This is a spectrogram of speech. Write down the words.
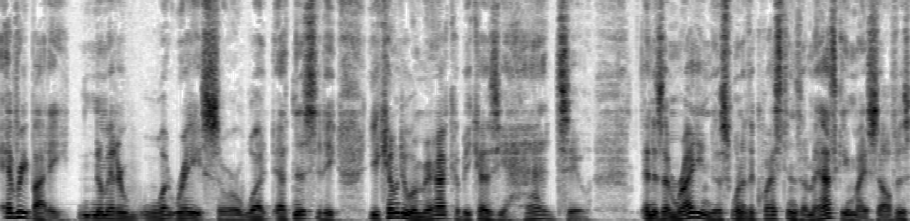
Everybody, no matter what race or what ethnicity, you come to America because you had to. And as I'm writing this, one of the questions I'm asking myself is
